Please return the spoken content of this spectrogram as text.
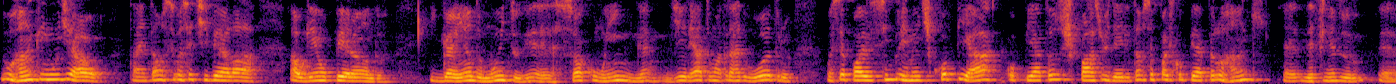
do ranking mundial. Tá? Então se você tiver lá alguém operando e ganhando muito, é, só com in, direto um atrás do outro, você pode simplesmente copiar, copiar todos os passos dele. Então você pode copiar pelo ranking, é, definido, é,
